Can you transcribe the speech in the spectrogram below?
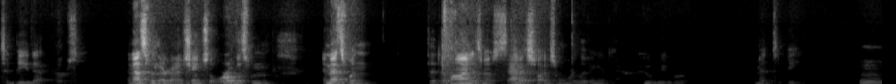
to be that person. And that's when they're going to change the world. That's when and that's when the divine is most satisfied is when we're living into who we were meant to be. Hmm.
